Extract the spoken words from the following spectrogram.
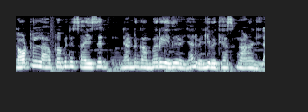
ടോട്ടൽ ലാപ്ടോപ്പിന്റെ സൈസ് രണ്ടും കമ്പയർ ചെയ്ത് കഴിഞ്ഞാൽ വലിയ വ്യത്യാസം കാണാനില്ല.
